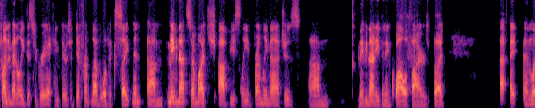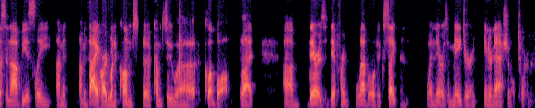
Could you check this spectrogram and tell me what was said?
fundamentally disagree. I think there's a different level of excitement. Um, maybe not so much, obviously, in friendly matches. Um, maybe not even in qualifiers, but I, I, and listen, obviously, I'm a I'm a diehard when it comes uh, comes to uh, club ball, but um, there is a different level of excitement when there is a major international tournament.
